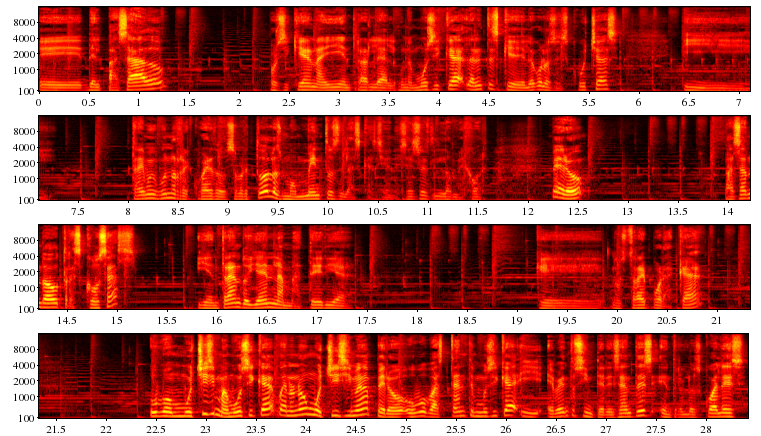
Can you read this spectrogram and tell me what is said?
eh, del pasado, por si quieren ahí entrarle a alguna música. La neta es que luego los escuchas y trae muy buenos recuerdos, sobre todo los momentos de las canciones, eso es lo mejor. Pero, pasando a otras cosas y entrando ya en la materia que nos trae por acá, hubo muchísima música, bueno, no muchísima, pero hubo bastante música y eventos interesantes, entre los cuales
